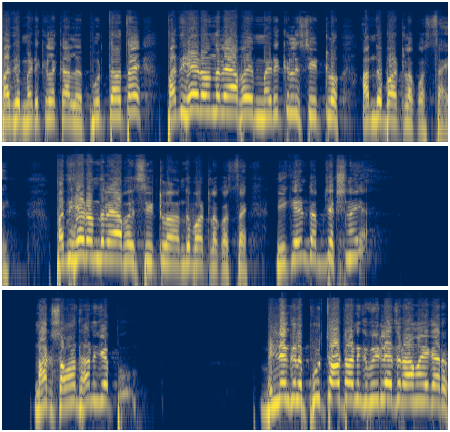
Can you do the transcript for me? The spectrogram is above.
పది మెడికల్ కాలేజీలు పూర్తవుతాయి. పదిహేడు వందల యాభై మెడికల్ సీట్లు అందుబాటులోకి వస్తాయి. పదిహేడు వందల యాభై సీట్లు అందుబాటులోకి వస్తాయి. నీకేంటి అబ్జెక్షన్ అయ్యా? నాకు సమాధానం చెప్పు. బిల్డింగులు పూర్తవటానికి వీల్లేదు రామయ్య గారు.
